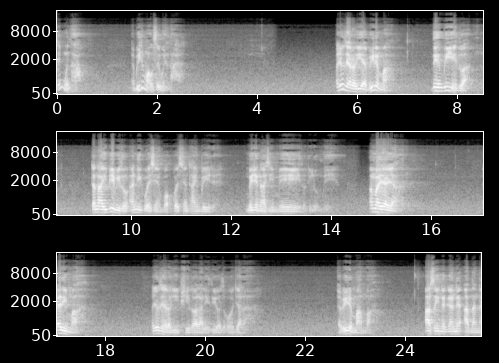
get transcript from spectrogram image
စိတ်ဝင်စားအဗိဓမာကိုစိတ်ဝင်စားတာပါကျုပ်ဆရာတော်ကြီးကဗိဓမာသင်ပြီးရင်သူကတဏှာကြီးပြည့်ပြီဆိုအန်ဒီ question ပေါ့ question ထိုင်းပေးတယ်မေးချင်တာရှိမေးဆိုဒီလိုမေးအမတ်ရရ အဲ့ဒီမှာအယုတ်ဆရာတော်ကြီးဖြေသွားတာလေသူရောသဘောကျတာအဘိဓမ္မာမှာအာစိဏကံနဲ့အာတဏ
